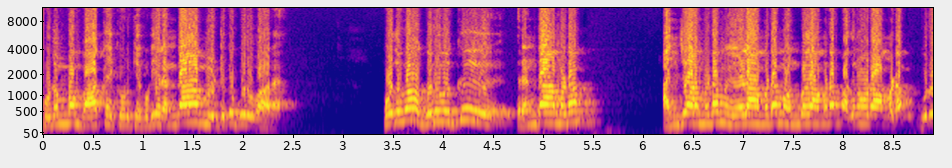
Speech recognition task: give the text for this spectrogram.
குடும்பம் வாக்கை குறிக்கக்கூடிய ரெண்டாம் வீட்டுக்கு குருவார பொதுவா குருவுக்கு ரெண்டாம் இடம் அஞ்சாம் இடம் ஏழாம் இடம் ஒன்பதாம் இடம் பதினோராம் இடம் குரு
